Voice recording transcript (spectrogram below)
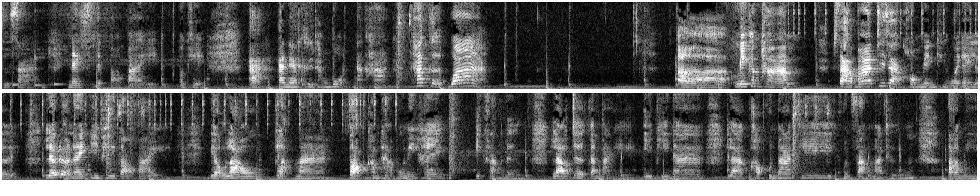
สื่อสารในสเต็ปต่อไป โอเค อะ อันนี้คือทั้งหมดนะคะ ถ้าเกิดว่า มีคำถามสามารถที่จะคอมเมนต์ทิ้งไว้ได้เลย แล้วเดี๋ยวใน EP ต่อไป เดี๋ยวเรากลับมาตอบคำถามพวกนี้ให้ อีกครั้งหนึ่งแล้วเจอกันใหม่ EP หน้า และขอบคุณมากที่คุณฟังมาถึงตอนนี้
